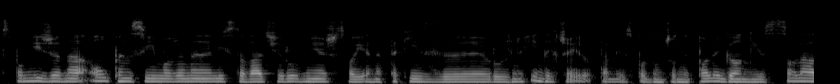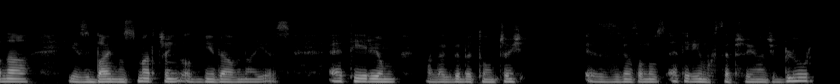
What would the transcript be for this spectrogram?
wspomnieć, że na OpenSea możemy listować również swoje NFT z różnych innych chainów. Tam jest podłączony Polygon, jest Solana, jest Binance Smart Chain od niedawna, jest Ethereum, ale gdyby tą część związaną z Ethereum chce przejąć Blur,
